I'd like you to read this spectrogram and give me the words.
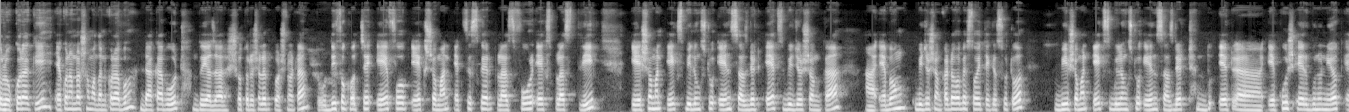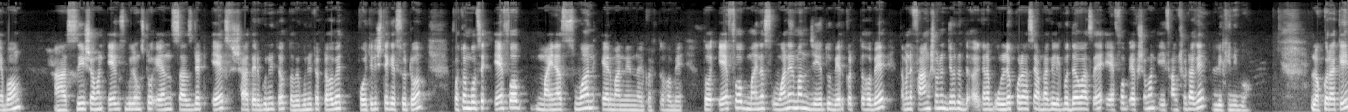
তো লক্ষ্য রাখি, এখন আমরা সমাধান করাবো ঢাকা বুট দুই হাজার সতেরো সালের প্রশ্নটা। তো উদ্দীপক হচ্ছে এফ অফ এক্স সমান X square plus four X plus three A সমান X belongs to N such that X বিজোড় সংখ্যা এবং বিজোড় সংখ্যাটা হবে ছয় থেকে ছোট বি সমান X belongs to N such that একুশ এর গুণনীয়ক এবং সি সমান X belongs to N such that X সাতের গুণিতক, তবে গুণিতকটা হবে পঁয়ত্রিশ থেকে ছোটো। প্রথম বলছে এফ অফ মাইনাস ওয়ানের মান নির্ণয় করতে হবে। তো এফ অফ মাইনাস ওয়ানের মান যেহেতু বের করতে হবে, তার মানে ফাংশনের যেহেতু এখানে উল্লেখ করা আছে আপনাকে লিখব দেওয়া আছে এফ অফ এক্স সমান এই ফাংশনটাকে লিখে নিব। লক্ষ্য রাখি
